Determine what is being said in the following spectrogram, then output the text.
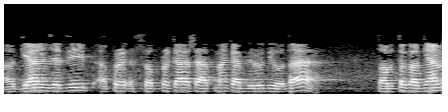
अज्ञान यदि स्वप्रकाश आत्मा का विरोधी होता तो अब तक अज्ञान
